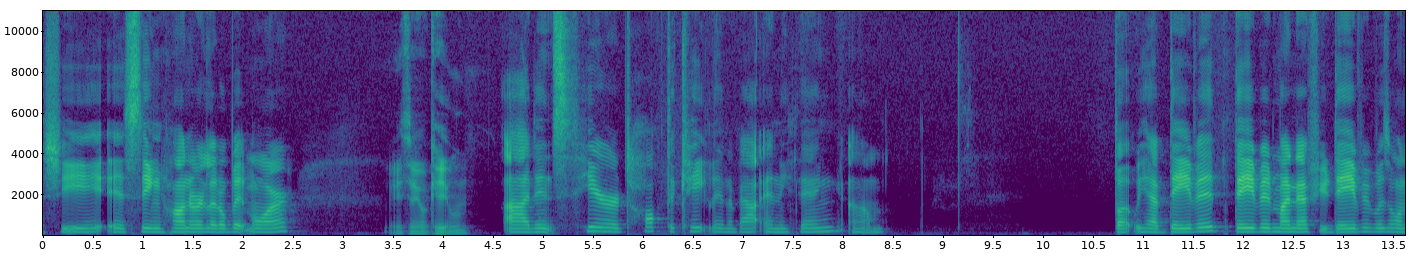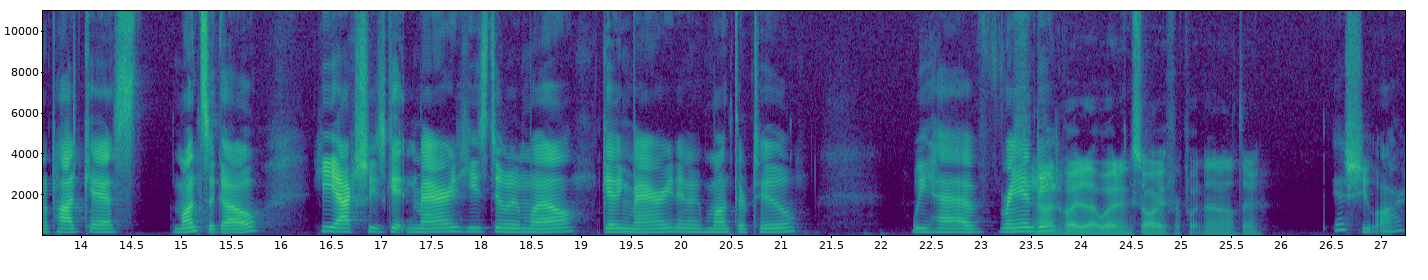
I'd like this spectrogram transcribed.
She is seeing Hunter a little bit more. Anything on Caitlin? I didn't hear her talk to Caitlin about anything. Um, but we have David. David, my nephew David, was on a podcast months ago. He actually is getting married. He's doing well, getting married in a month or two. We have You're Randy. not invited to that wedding. Sorry for putting that out there. Yes, you are.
